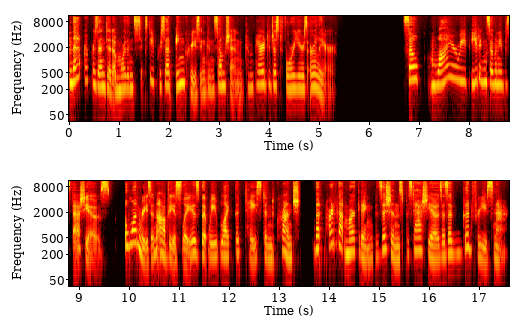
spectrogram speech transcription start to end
That represented a more than 60% increase in consumption compared to just four years earlier. So, why are we eating so many pistachios? One reason, obviously, is that we like the taste and crunch, but part of that marketing positions pistachios as a good for you snack.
